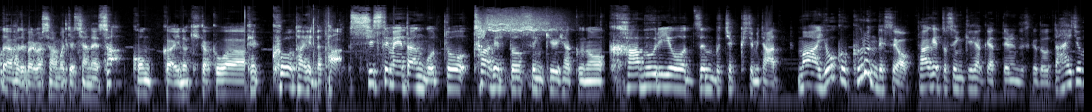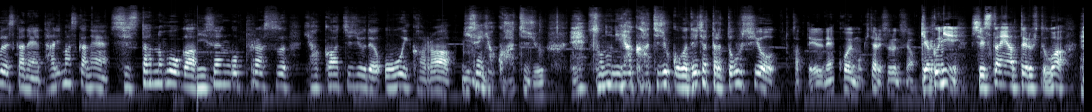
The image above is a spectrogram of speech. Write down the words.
では始まりました。もう一回チャンネル。さあ、今回の企画は結構大変だった。システム英単語とターゲット1900のかぶりを全部チェックしてみた。まあよく来るんですよ。ターゲット1900やってるんですけど、大丈夫ですかね？足りますかね？シスタンの方が2005プラス180で多いから、2180? え？その280個が出ちゃったらどうしようとかっていうね、声も来たりするんですよ。逆に、シスタンやってる人は、え？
